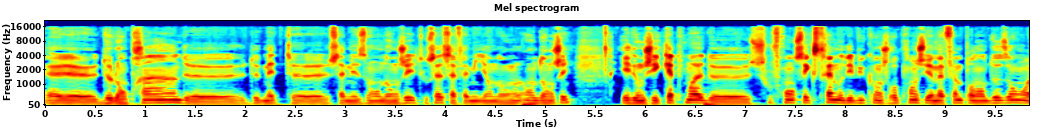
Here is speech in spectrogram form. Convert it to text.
euh, de l'emprunt, de, mettre sa maison en danger, tout ça, sa famille en, danger. Et donc j'ai quatre mois de souffrance extrême au début quand je reprends. J'ai à ma femme pendant deux ans.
